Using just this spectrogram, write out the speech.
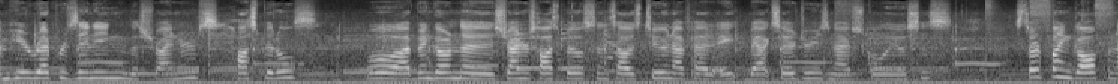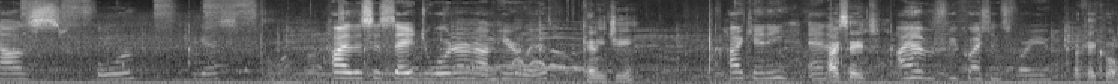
I'm here representing the Shriners Hospitals. Well, I've been going to Shriners Hospital since I was two and I've had eight back surgeries and I have scoliosis. I started playing golf when I was four, I guess. Hi, this is Sage Warner and I'm here with. Kenny G. Hi, Kenny. And Hi, Sage. I have a few questions for you. Okay, cool.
